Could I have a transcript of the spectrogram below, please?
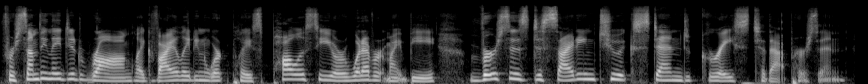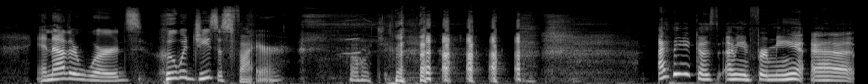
for something they did wrong, like violating workplace policy or whatever it might be, versus deciding to extend grace to that person? In other words, who would Jesus fire? Oh, I think it goes, I mean, for me, uh,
